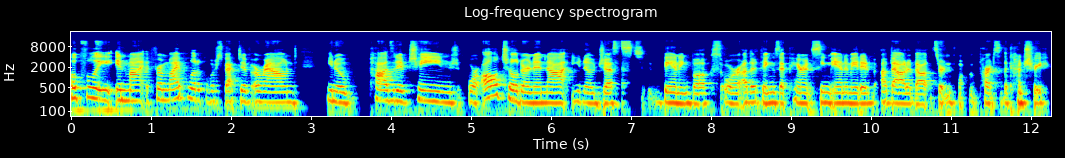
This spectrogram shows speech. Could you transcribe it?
Hopefully, in my from my political perspective around you know positive change for all children and not you know just banning books or other things that parents seem animated about about certain parts of the country.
